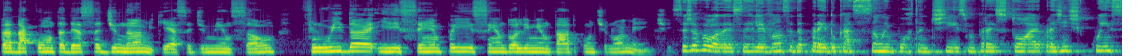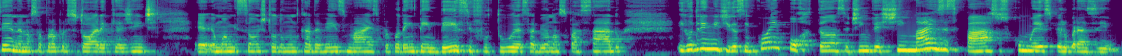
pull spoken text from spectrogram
para dar conta dessa dinâmica, essa dimensão fluida e sempre sendo alimentado continuamente. Você já falou dessa relevância para a educação é importantíssimo, para a história, para a gente conhecer né, nossa própria história, que a gente é, é uma missão de todo mundo cada vez mais para poder entender esse futuro, é saber o nosso passado. E Rodrigo, me diga assim, qual a importância de investir em mais espaços como esse pelo Brasil?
